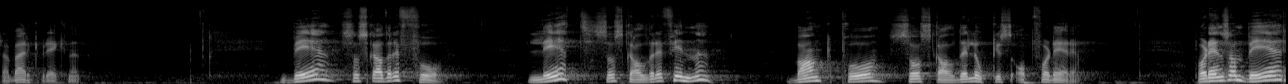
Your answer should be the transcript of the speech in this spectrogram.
fra Bergprekenen. Be, så skal dere få. Let, så skal dere finne. Bank på, så skal det lukkes opp for dere. For den som ber,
